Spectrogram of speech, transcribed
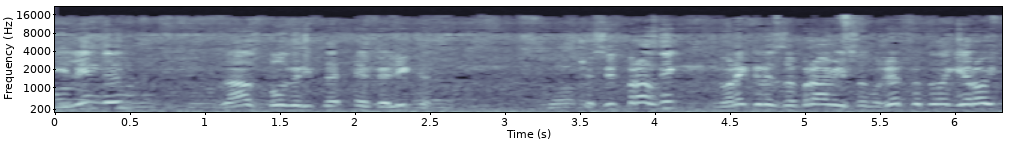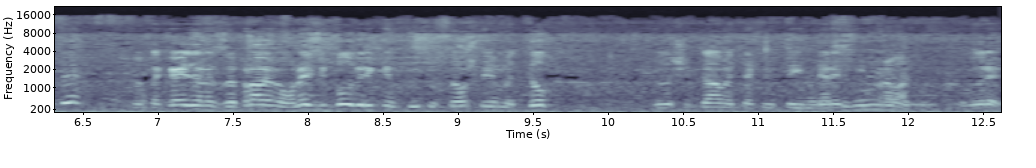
и Линден за нас българите е велика. Честит празник, но нека не забравяме и саможертвата на героите, но така и да не забравяме онези българи, към които все още имаме дълг да защитаваме техните интереси и права. Благодаря.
